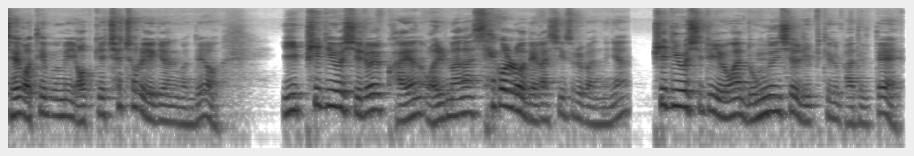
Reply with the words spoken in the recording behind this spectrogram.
제가 어떻게 보면 업계 최초로 얘기하는 건데요. 이 PDO실을 과연 얼마나 새 걸로 내가 시술을 받느냐? PDO실을 이용한 녹는 실 리프팅을 받을 때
